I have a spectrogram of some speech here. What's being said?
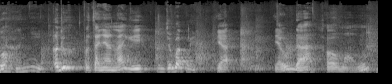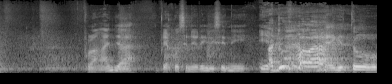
Wah anjing. Aduh, pertanyaan lagi menjebak nih. ya ya udah kalau mau pulang aja tapi aku sendiri di sini Iya. Aduh, malah. kayak gitu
